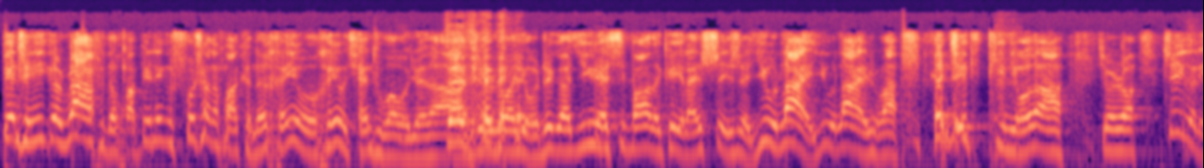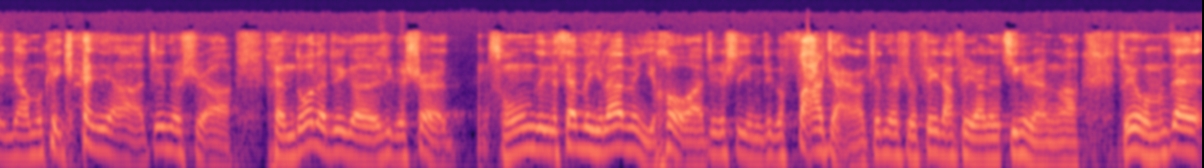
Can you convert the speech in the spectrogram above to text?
变成一个 rap 的话，变成一个说唱的话，可能很有很有前途啊！我觉得啊，就是说有这个音乐细胞的可以来试一试，you lie，you lie 是吧？这挺牛的啊！就是说这个里面我们可以看见啊，真的是啊，很多的这个这个事儿，从这个 seven eleven 以后啊，这个事情的这个发展啊，真的是非常非常的惊人啊！所以我们在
